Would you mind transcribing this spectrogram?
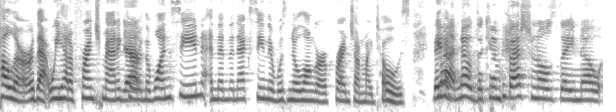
color that we had a French manicure Yeah. in the one scene and then the next scene there was no longer a French on my toes. They yeah, have- no, the confessionals, they know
